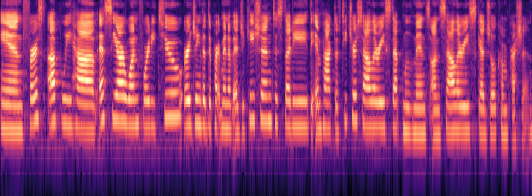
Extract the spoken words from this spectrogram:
And first up, we have SCR 142 urging the Department of Education to study the impact of teacher salary step movements on salary schedule compression.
